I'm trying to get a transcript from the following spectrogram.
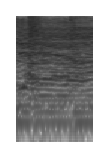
Yeah.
